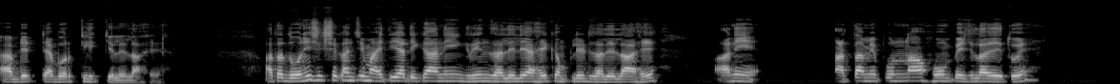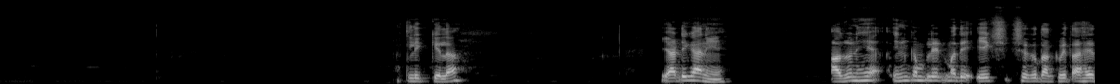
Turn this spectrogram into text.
अपडेट टॅबवर क्लिक केलेलं आहे. आता दोन्ही शिक्षकांची माहिती या ठिकाणी ग्रीन झालेली आहे कंप्लीट झालेलं आहे. आणि आता मी पुन्हा होम पेजला येतोय. क्लिक केलं. या ठिकाणी अजूनही इनकम्प्लीटमध्ये एक शिक्षक दाखवित आहेत.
